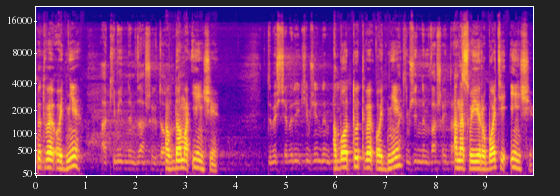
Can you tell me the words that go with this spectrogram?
тут ви одні, а вдома інші. Або тут ви одні, а на своїй роботі інші.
